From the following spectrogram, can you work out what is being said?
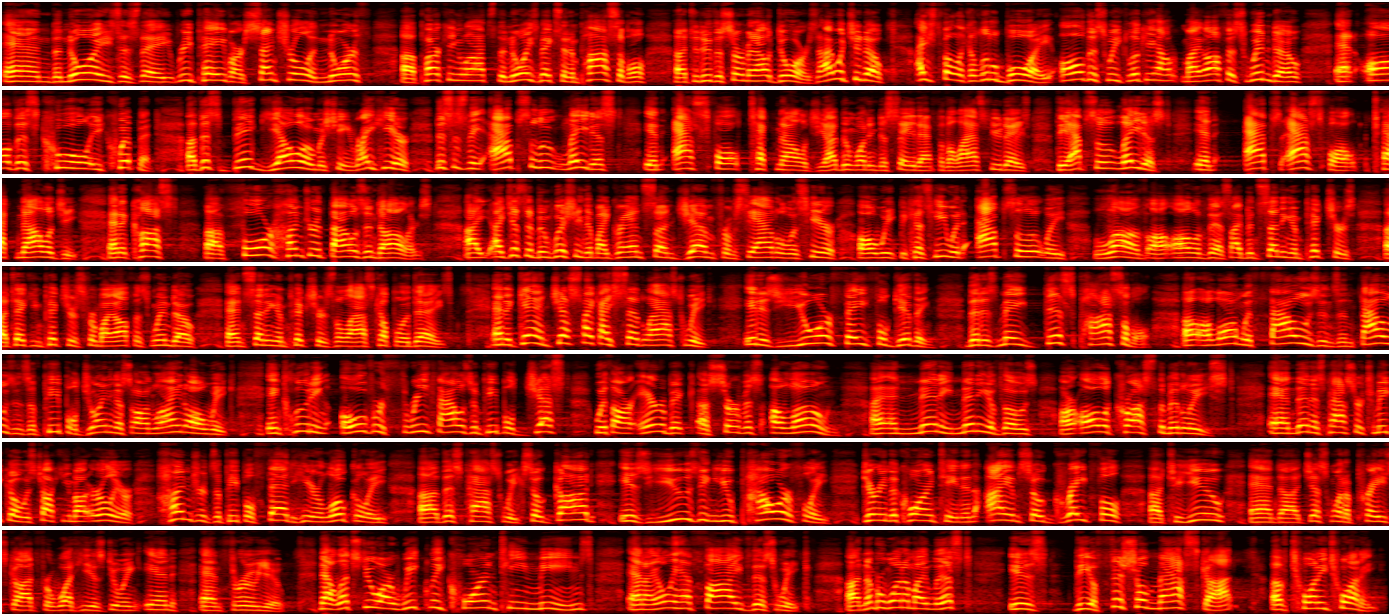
And the noise as they repave our central and north uh, parking lots, the noise makes it impossible uh, to do the sermon outdoors. I want you to know, I just felt like a little boy all this week looking out my office window at all this cool equipment. Uh, this big yellow machine right here, this is the absolute latest in asphalt technology. I've been wanting to say that for the last few days. The absolute latest in asphalt technology. And it costs uh, $400,000. I, I just have been wishing that my grandson Jem from Seattle was here all week because he would absolutely love uh, all of this. I've been sending him pictures, uh, taking pictures from my office window and sending him pictures the last couple of days. And again, just like I said last week, it is your faithful giving that has made this possible, uh, along with thousands and thousands of people joining us online all week, including over 3,000 people just with our Arabic uh, service alone. Uh, and many, many of those are all across the Middle East. And then, as Pastor Tomiko was talking about earlier, hundreds of people fed here locally uh, this past week. So, God is using you powerfully during the quarantine. And I am so grateful uh, to you and uh, just want to praise God for what He is doing in and through you. Now, let's do our weekly quarantine memes. And I only have five this week. Uh, number one on my list is the official mascot of 2020.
